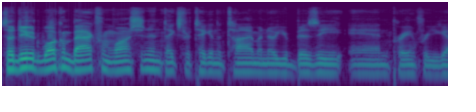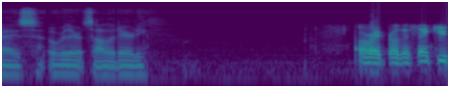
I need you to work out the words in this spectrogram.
So, dude, welcome back from Washington. Thanks for taking the time. I know you're busy and praying for you guys over there at Solidarity. All right, brother. Thank you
